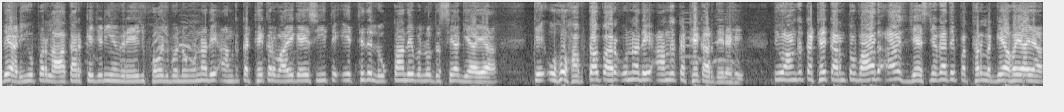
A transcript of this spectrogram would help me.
ਦਿਹਾੜੀ ਉੱਪਰ ਲਾ ਕਰਕੇ ਜਿਹੜੀ ਅੰਗਰੇਜ਼ ਫੌਜ ਵੱਲੋਂ ਉਹਨਾਂ ਦੇ ਅੰਗ ਇਕੱਠੇ ਕਰਵਾਏ ਗਏ ਸੀ ਤੇ ਇੱਥੇ ਦੇ ਲੋਕਾਂ ਦੇ ਵੱਲੋਂ ਦੱਸਿਆ ਗਿਆ ਆ ਕਿ ਉਹ ਹਫਤਾ ਭਰ ਉਹਨਾਂ ਦੇ ਅੰਗ ਇਕੱਠੇ ਕਰਦੇ ਰਹੇ। ਤੇ ਉਹ ਅੰਗ ਇਕੱਠੇ ਕਰਨ ਤੋਂ ਬਾਅਦ ਆ ਜਿਸ ਜਗ੍ਹਾ ਤੇ ਪੱਥਰ ਲੱਗਿਆ ਹੋਇਆ ਆ,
